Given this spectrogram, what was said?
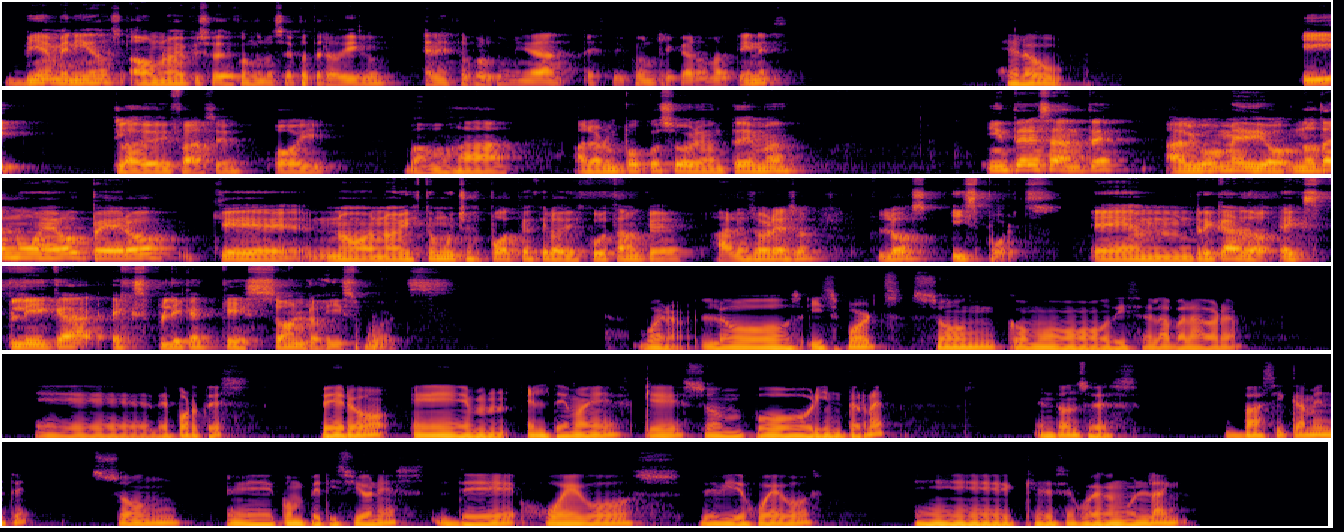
Bienvenidos a un nuevo episodio Cuando lo sepa te lo digo. En esta oportunidad estoy con Ricardo Martínez Hello. y Claudio Di Facio. Hoy vamos a hablar un poco sobre un tema interesante, algo medio, no tan nuevo, pero que no, no he visto muchos podcasts que lo discutan o que hablen sobre eso, los esports. Em, Ricardo, explica, explica qué son los esports. Bueno, los esports son, como dice la palabra, eh, deportes, pero em, el tema es que son por internet. Entonces, básicamente son eh, competiciones de juegos, de videojuegos eh, que se juegan online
